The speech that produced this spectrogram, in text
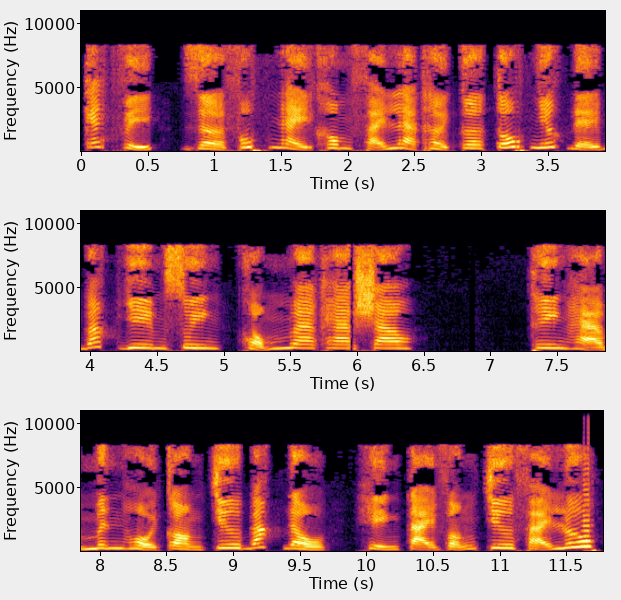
Các vị, giờ phút này không phải là thời cơ tốt nhất để bắt Diêm Xuyên, khổng ma kha sao? Thiên hạ minh hội còn chưa bắt đầu, hiện tại vẫn chưa phải lúc.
